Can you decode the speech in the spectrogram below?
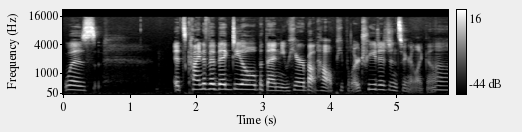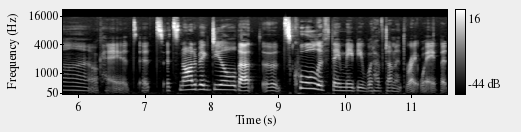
was it's kind of a big deal, but then you hear about how people are treated, and so you're like, uh, okay, it's it's it's not a big deal. That uh, it's cool if they maybe would have done it the right way, but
